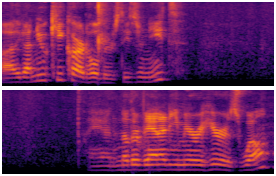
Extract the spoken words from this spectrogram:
Uh, they got new key card holders. These are neat. And another vanity mirror here as well.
